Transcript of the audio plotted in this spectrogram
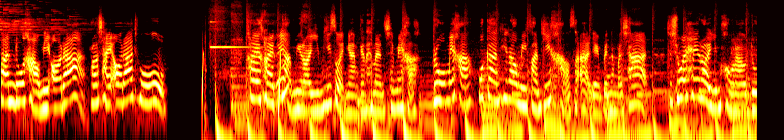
ฟันดูขาวมีออร่า เพราะใช้ออร่าทูใครๆก็อยากมีรอยยิ้มที่สวยงามกันทั้งนั้นใช่ไหมคะ รู้ไหมคะ ว่าการที่เรามีฟันที่ขาวสะอาดอย่างเป็นธรรมชาติ จะช่วยให้รอยยิ้มของเราดู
